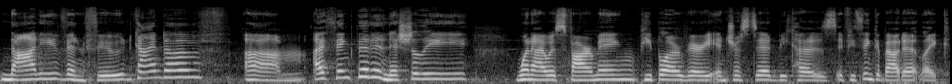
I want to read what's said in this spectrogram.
not even food, kind of. Um, I think that initially, when I was farming, people are very interested because if you think about it, like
